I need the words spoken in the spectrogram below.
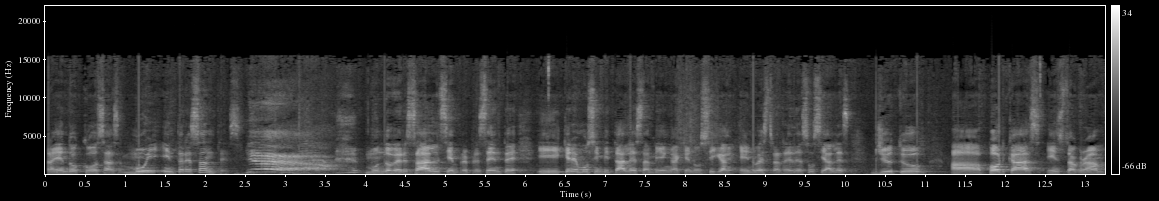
trayendo cosas muy interesantes. Mundo Versal siempre presente y queremos invitarles también a que nos sigan en nuestras redes sociales, YouTube, uh, podcast, Instagram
